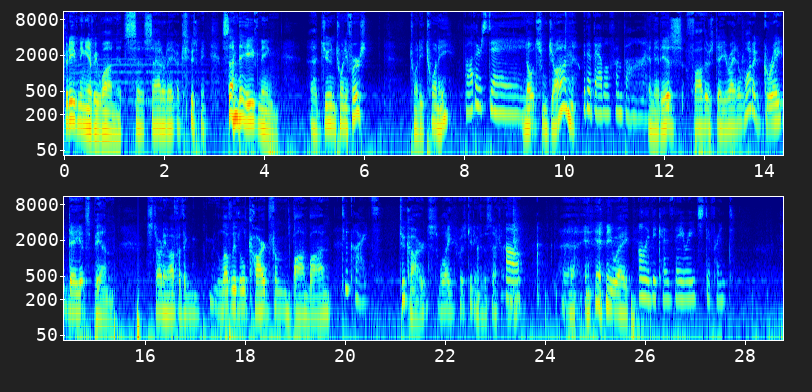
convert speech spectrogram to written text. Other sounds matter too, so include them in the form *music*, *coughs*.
Good evening, everyone. It's uh, Saturday, *laughs* excuse me, Sunday evening, uh, June 21st, 2020. Father's Day. Notes from John. With a babble from Bon. And it is Father's Day, right. And what a great day it's been. Starting off with a lovely little card from Bon Bon. Two cards. Two cards. Well, I was getting to the second oh. one. Uh, *laughs* anyway. Only because they were each different.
